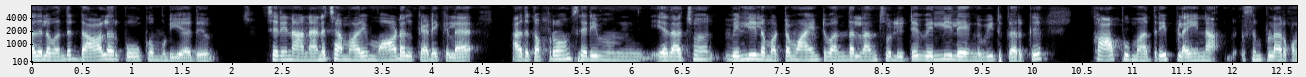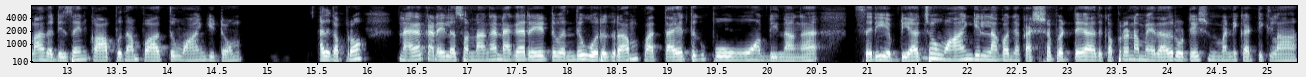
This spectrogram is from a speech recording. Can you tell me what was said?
அதில் வந்து டாலர் போக்க முடியாது. சரி நான் நினச்ச மாதிரி மாடல் கிடைக்கல. அதுக்கப்புறம் சரி ஏதாச்சும் வெள்ளியில் மட்டும் வாங்கிட்டு வந்துடலான்னு சொல்லிட்டு வெள்ளியில் எங்கள் வீட்டுக்காருக்கு காப்பு மாதிரி பிளைனாக சிம்பிளாக இருக்கும்ல அந்த டிசைன் காப்பு தான் பார்த்து வாங்கிட்டோம். அதுக்கப்புறம் நகை கடையில் சொன்னாங்க நகை ரேட்டு வந்து ஒரு கிராம் பத்தாயிரத்துக்கு போகும் அப்படின்னாங்க. சரி எப்படியாச்சும் வாங்கிடலாம் கொஞ்சம் கஷ்டப்பட்டு அதுக்கப்புறம் நம்ம ஏதாவது ரொட்டேஷன் பண்ணி கட்டிக்கலாம்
